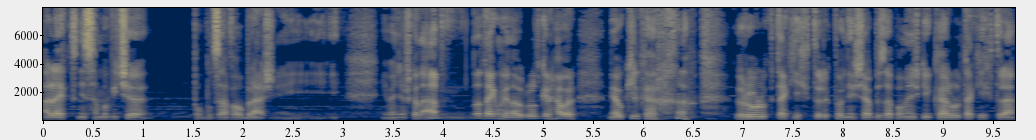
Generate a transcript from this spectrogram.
Ale jak to niesamowicie pobudza wyobraźnię i, i, i będzie szkoda. A, no tak jak mówię, no, Rutger Hauer miał kilka ról takich, których pewnie chciałby zapomnieć, kilka ról takich, które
